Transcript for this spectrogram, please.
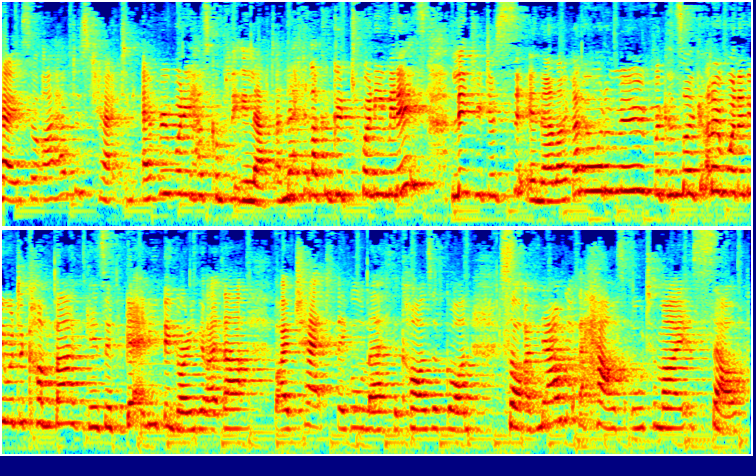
Okay, so I have just checked and everybody has completely left. I left it like a good 20 minutes, literally just sitting there like I don't want to move because like I don't want anyone to come back in case they forget anything or anything like that. But I've checked, they've all left, the cars have gone. So I've now got the house all to myself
